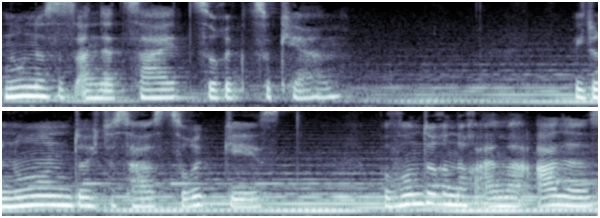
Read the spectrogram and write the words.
Nun ist es an der Zeit, zurückzukehren. Wie du nun durch das Haus zurückgehst, Bewundere noch einmal alles,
